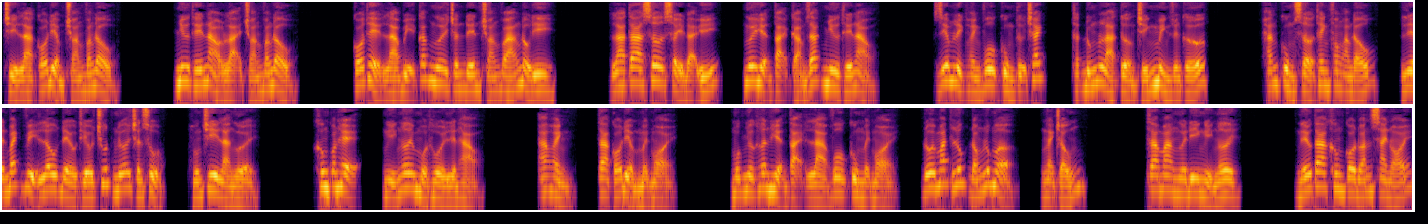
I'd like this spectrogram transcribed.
chỉ là có điểm choáng váng đầu. Như thế nào lại choáng váng đầu? Có thể là bị các ngươi chấn đến choáng váng đầu đi. Là ta sơ sẩy đại ý, ngươi hiện tại cảm giác như thế nào? Diêm Lịch Hành vô cùng tự trách, thật đúng là tưởng chính mình duyên cớ. Hắn cùng Sở Thanh Phong ăn đấu, liền bách vị lâu đều thiếu chút nữa chấn sụp, huống chi là người. Không quan hệ, nghỉ ngơi một hồi liền hảo. A Hành, ta có điểm mệt mỏi. Mục Nhược Hân hiện tại là vô cùng mệt mỏi, đôi mắt lúc đóng lúc mở, ngay trống. Ta mang ngươi đi nghỉ ngơi. Nếu ta không có đoán sai nói,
